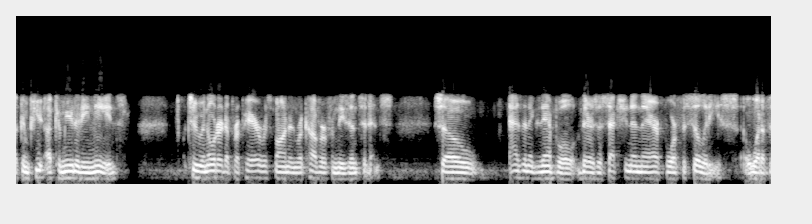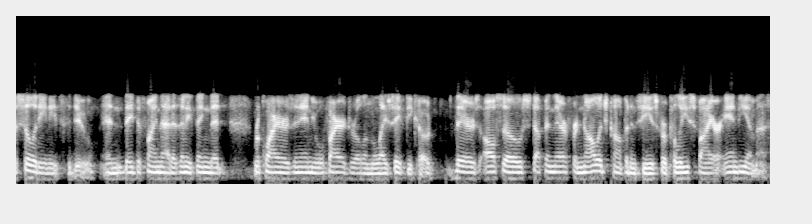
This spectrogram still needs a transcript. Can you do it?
a, compu- a community needs to in order to prepare, respond, and recover from these incidents. So as an example, there's a section in there for facilities, what a facility needs to do, and they define that as anything that requires an annual fire drill in the life safety code. There's also stuff in there for knowledge competencies for police, fire, and EMS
